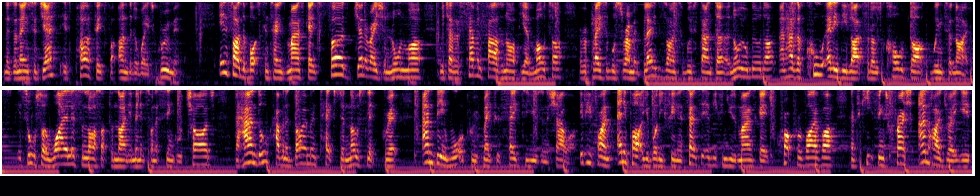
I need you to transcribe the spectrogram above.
and as the name suggests, it's perfect for under the waist grooming. Inside the box contains Manscaped's third generation lawnmower, which has a 7000 RPM motor, a replaceable ceramic blade designed to withstand dirt and oil buildup, and has a cool LED light for those cold, dark winter nights. It's also wireless and lasts up to 90 minutes on a single charge. The handle, having a diamond texture no slip grip, and being waterproof makes it safe to use in the shower. If you find any part of your body feeling sensitive, you can use Manscaped's Crop Reviver, and to keep things fresh and hydrated,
